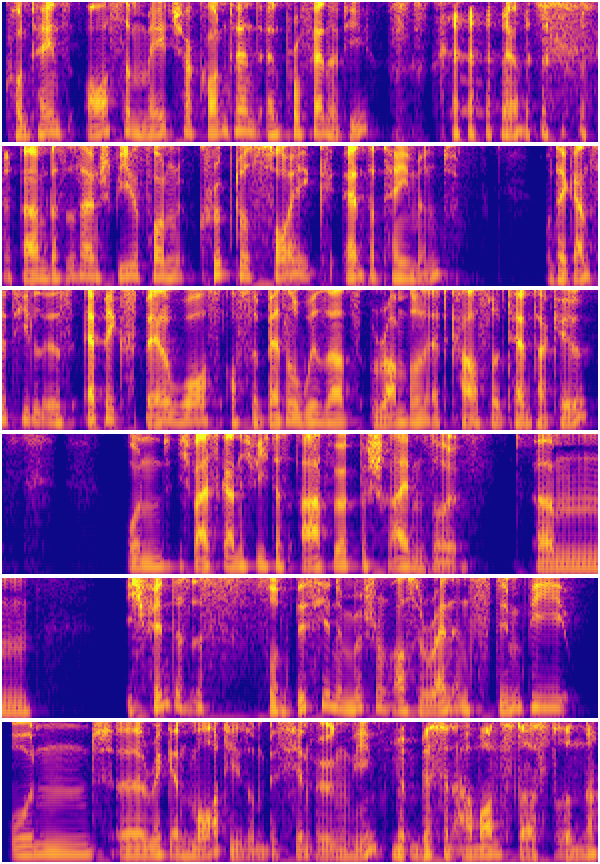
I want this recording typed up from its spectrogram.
contains awesome major content and profanity. ja. ähm, das ist ein Spiel von Cryptozoic Entertainment. Und der ganze Titel ist Epic Spell Wars of the Battle Wizards Rumble at Castle Tentakill. Und ich weiß gar nicht, wie ich das Artwork beschreiben soll. Ähm, ich finde, es ist so ein bisschen eine Mischung aus Ren and Stimpy und äh, Rick and Morty, so ein bisschen irgendwie. Mit ein bisschen A-Monsters drin, ne?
